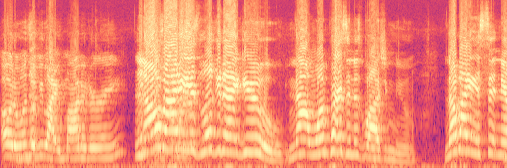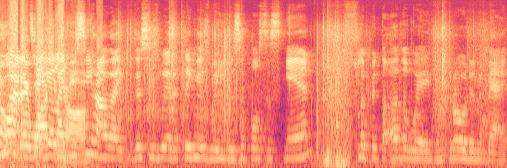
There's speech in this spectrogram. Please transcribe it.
Oh, the ones that be like monitoring. Nobody is looking at you. Not one person is watching you. Nobody is sitting there You all day watching it like y'all. you see how like this is where the thing is where you were supposed to scan, flip it the other way, then throw it in the bag.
